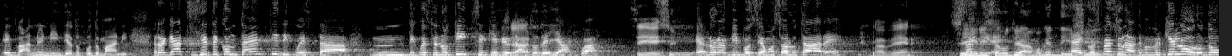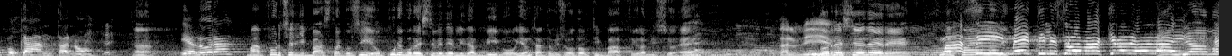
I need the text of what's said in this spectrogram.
e vanno in India dopodomani. Ragazzi, siete contenti di, questa, mh, di queste notizie che vi ho Certo. dato degli acqua? Sì, E allora vi possiamo salutare? va bene. Sì, Sai li che- salutiamo, che dici? Ecco, aspetta un attimo, perché loro dopo cantano. Ah, E allora? Ma forse gli basta così, oppure vorresti vederli dal vivo? Io intanto mi sono tolti i baffi, la missione, eh? Dal Li vivo. vorresti vedere? Ma Raffaella, sì, li- mettili sulla macchina della lei Andiamo, e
